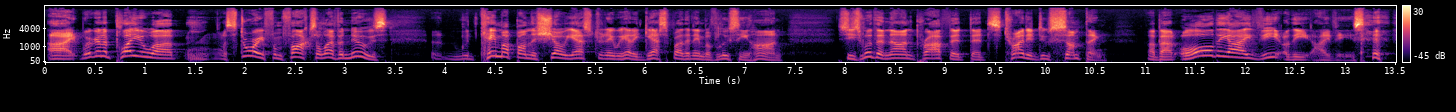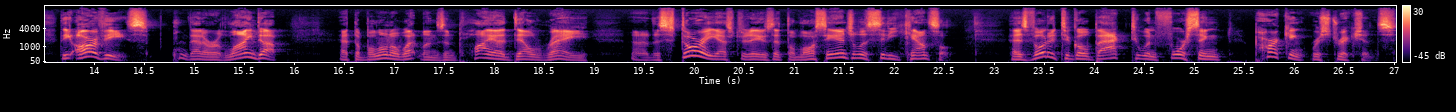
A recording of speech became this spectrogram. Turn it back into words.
All right, we're going to play you a, a story from Fox 11 News. It came up on the show yesterday. We had a guest by the name of Lucy Hahn. She's with a nonprofit that's trying to do something about all the IV or the IVs, the RVs that are lined up at the Ballona wetlands in Playa del Rey. Uh, the story yesterday is that the Los Angeles City Council has voted to go back to enforcing parking restrictions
